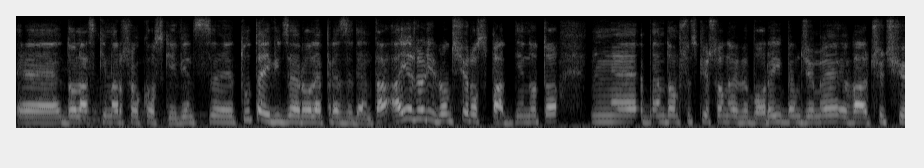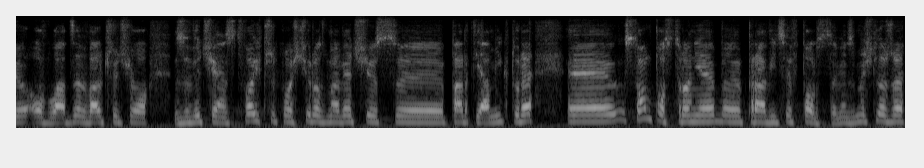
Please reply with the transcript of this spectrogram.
e, do laski marszałkowskiej. Więc e, tutaj widzę rolę prezydenta, a jeżeli rząd się rozpadnie, no to mm, będą przyspieszone wybory i będziemy walczyć o władzę władzę, walczyć o zwycięstwo i w przyszłości rozmawiać z e, partiami, które e, są po stronie e, prawicy w Polsce. Więc myślę, że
